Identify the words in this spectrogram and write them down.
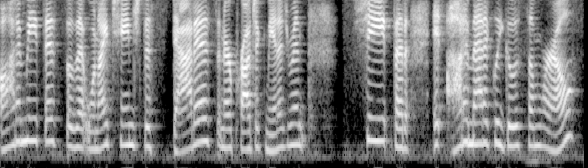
automate this so that when I change the status in our project management sheet that it automatically goes somewhere else?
